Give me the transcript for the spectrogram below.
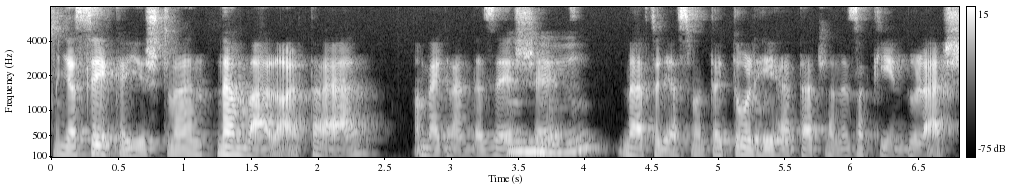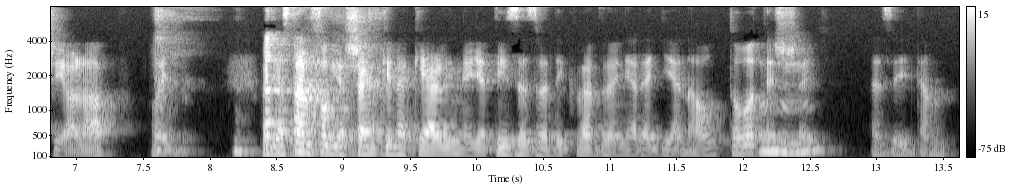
hogy a Székely István nem vállalta el a megrendezését, Mhm. mert hogy azt mondta, hogy túl hihetetlen ez a kiindulási alap, hogy, hogy ezt nem fogja senkinek elinni, hogy a tízezredik vevő nyer egy ilyen autót, és Mhm. hogy ez így nem,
